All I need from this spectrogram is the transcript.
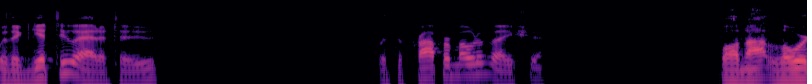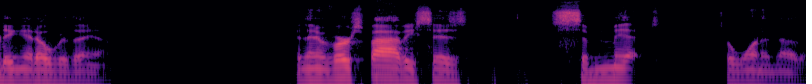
with a get to attitude, with the proper motivation, while not lording it over them. And then in verse 5, he says, submit to one another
